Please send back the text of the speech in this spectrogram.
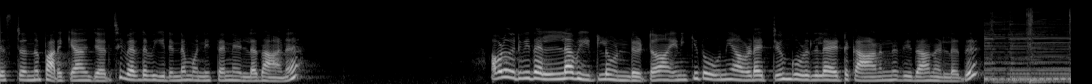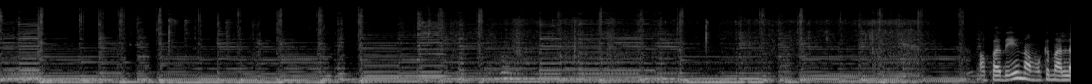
ജസ്റ്റ് ഒന്ന് പറിക്കാമെന്ന് വിചാരിച്ച് ഇവരുടെ വീടിന്റെ മുന്നിൽ തന്നെ ഉള്ളതാണ്. അവിടെ ഒരുവിധം എല്ലാ വീട്ടിലും ഉണ്ട് കേട്ടോ. എനിക്ക് തോന്നി അവിടെ ഏറ്റവും കൂടുതലായിട്ട് കാണുന്നത് ഇതാന്നുള്ളത്. അപ്പം അതേ നമുക്ക് നല്ല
